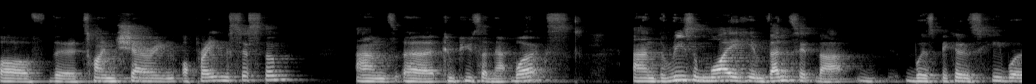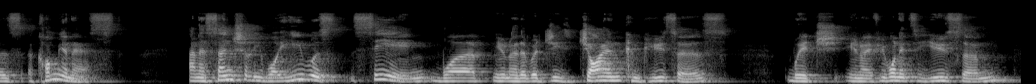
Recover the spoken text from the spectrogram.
of the time sharing operating system and uh, computer networks. And the reason why he invented that was because he was a communist. And essentially, what he was seeing were, you know, there were these giant computers, which, you know, if you wanted to use them,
